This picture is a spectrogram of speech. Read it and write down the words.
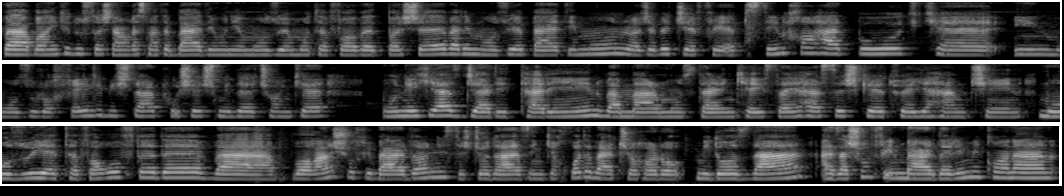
و با اینکه دوست داشتم قسمت بعدیمون یه موضوع متفاوت باشه ولی موضوع بعدیمون راجع به جفری اپستین خواهد بود که این موضوع رو خیلی بیشتر پوشش میده چون که اون یکی از جدیدترین و مرموزترین case ایی هستش که توی یه همچین موضوعی اتفاق افتاده و واقعا شوخی بردار نیستش جدا از اینکه خود بچه ها رو میدزدن ازشون فیلم برداری می‌کنن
